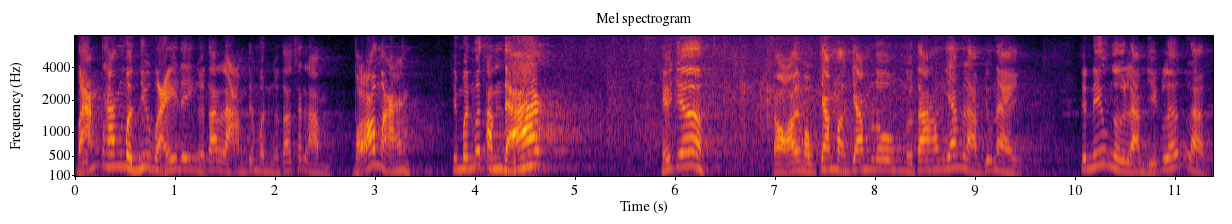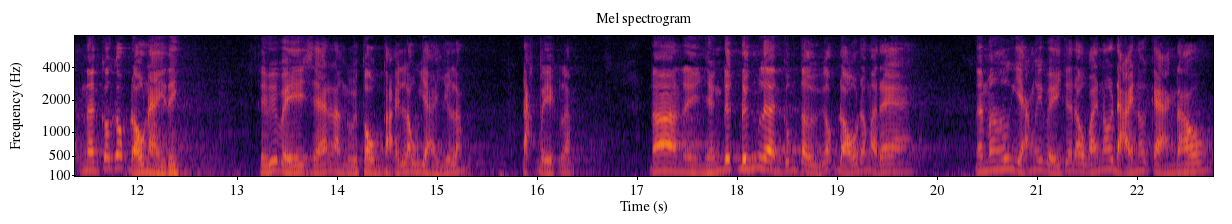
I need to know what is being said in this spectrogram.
bản thân mình như vậy đi, người ta làm cho mình, người ta sẽ làm bỏ mạng. Thì mình mới thành đạt hiểu chưa? Rồi một trăm phần trăm luôn, người ta không dám làm chỗ này. Chứ nếu người làm việc lớn là nên có góc độ này đi. Thì quý vị sẽ là người tồn tại lâu dài dữ lắm, đặc biệt lắm. Nó, thì những đức đứng lên cũng từ góc độ đó mà ra. Nên mới hướng dẫn quý vị chứ đâu phải nói đại nói càng đâu.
